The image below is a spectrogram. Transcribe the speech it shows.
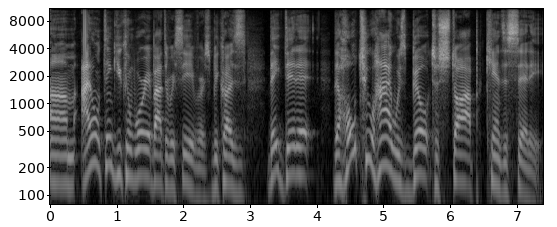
Um, I don't think you can worry about the receivers because they did it. The whole two high was built to stop Kansas City,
